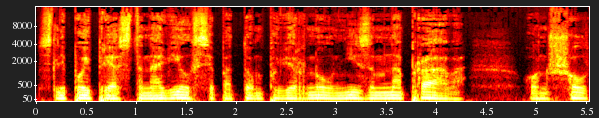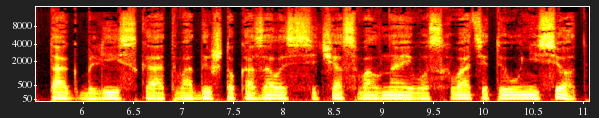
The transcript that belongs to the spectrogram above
Слепой приостановился, потом повернул низом направо. Он шел так близко от воды, что казалось, сейчас волна его схватит и унесет.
